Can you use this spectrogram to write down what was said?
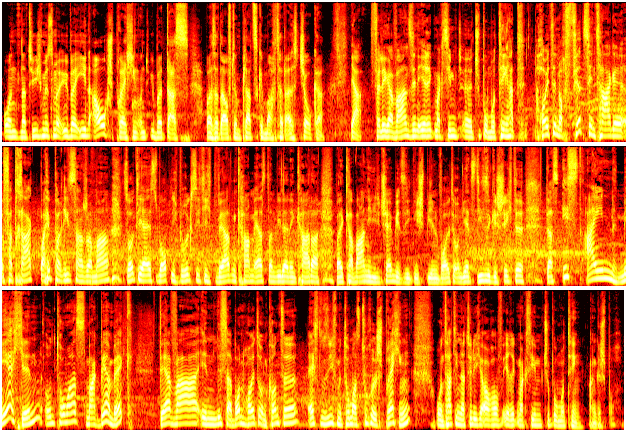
Und natürlich müssen wir über ihn auch sprechen und über das, was er da auf dem Platz gemacht hat als Joker. Ja, völliger Wahnsinn. Erik Maxim äh, Choupo-Moting hat heute noch 14 Tage Vertrag bei Paris Saint-Germain. Sollte ja erst überhaupt nicht berücksichtigt werden, kam erst dann wieder in den Kader, weil Cavani die Champions League nicht spielen wollte. Und jetzt diese Geschichte. Das ist ein Märchen. Und Thomas, Marc Bernbeck, der war in Lissabon heute und konnte exklusiv mit Thomas Tuchel sprechen und hat ihn natürlich auch auf Erik Maxim Choupo-Moting angesprochen.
